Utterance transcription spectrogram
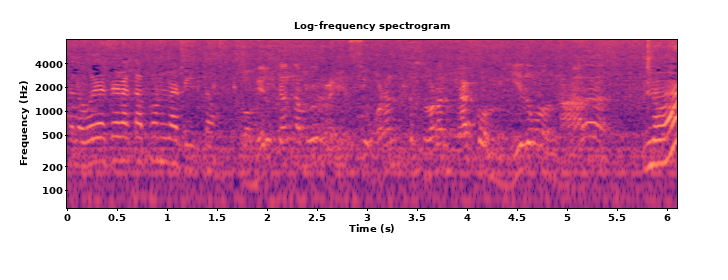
Se lo voy a hacer acá por un ladito. Lo miro que anda muy recio, ahora, ahora ni ha comido, nada. ¿No?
